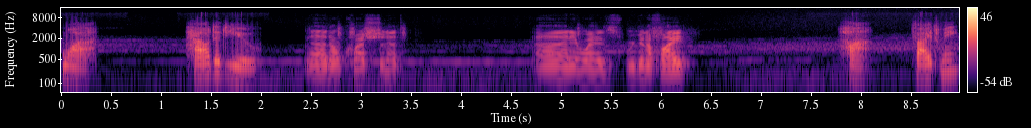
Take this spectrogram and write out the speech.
Why? How did you? Eh, don't question it. Uh, anyways, we're gonna fight? Ha? Fight me?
